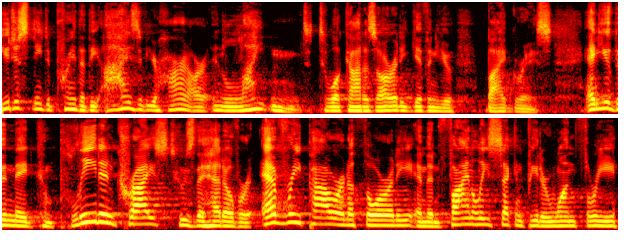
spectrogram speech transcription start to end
You just need to pray that the eyes of your heart are enlightened to what God has already given you by grace. And you've been made complete in Christ, who's the head over every power and authority. And then finally, 2 Peter 1 3,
